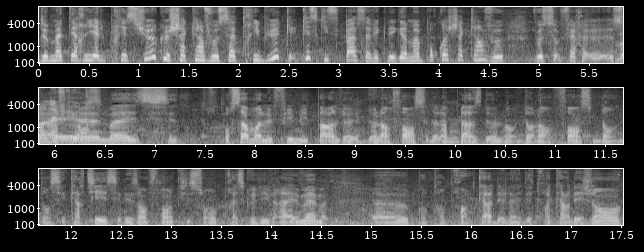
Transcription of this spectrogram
de matériel précieux que chacun veut s'attribuer. Qu'est-ce qui se passe avec les gamins? Pourquoi chacun veut, veut faire euh, son bah, influence euh, bah, pour ça, moi, le film, il parle de, l'enfance, de la mm. place de, l'enfance dans, ces quartiers. C'est des enfants qui sont presque livrés à eux-mêmes. Euh, quand on prend le cas des, trois quarts des gens,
